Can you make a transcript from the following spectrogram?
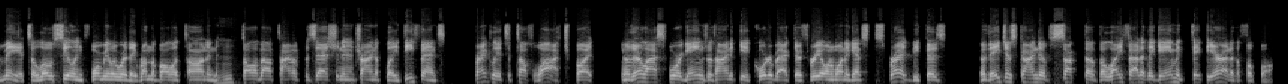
me. It's a low ceiling formula where they run the ball a ton and it's all about time of possession and trying to play defense. Frankly, it's a tough watch, but you know, their last four games with Heinicke at quarterback, they're 3 0 1 against the spread because you know, they just kind of suck the, the life out of the game and take the air out of the football.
